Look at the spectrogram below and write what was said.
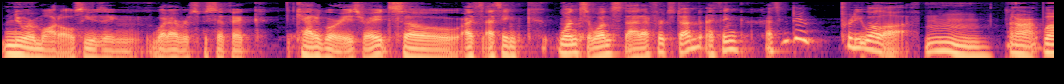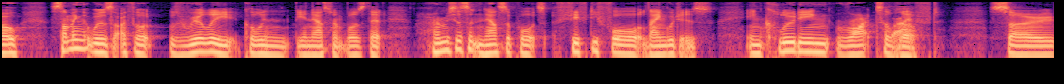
newer models using whatever specific categories, right? So I, th- I think once once that effort's done, I think I think they're pretty well off. Mm. All right. Well, something that was I thought was really cool in the announcement was that Home Assistant now supports 54 languages, including right to left. So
